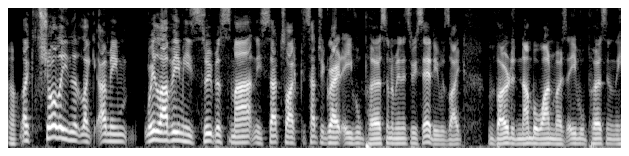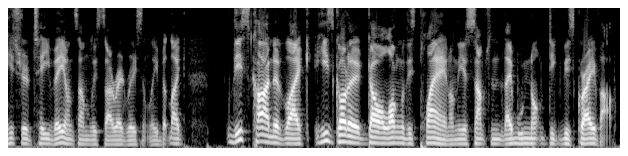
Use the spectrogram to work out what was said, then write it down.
Yeah. like surely, like I mean, we love him. He's super smart and he's such like such a great evil person. I mean, as we said, he was like voted number one most evil person in the history of TV on some lists I read recently. But like this kind of like he's got to go along with his plan on the assumption that they will not dig this grave up.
